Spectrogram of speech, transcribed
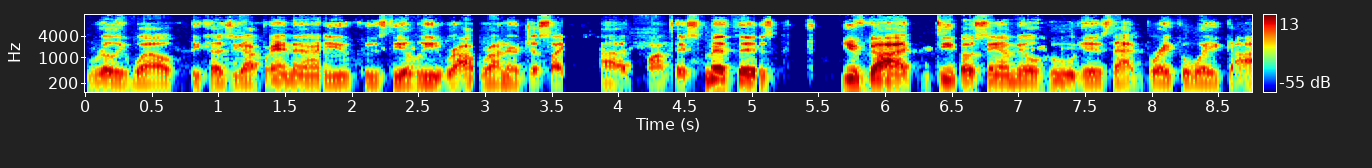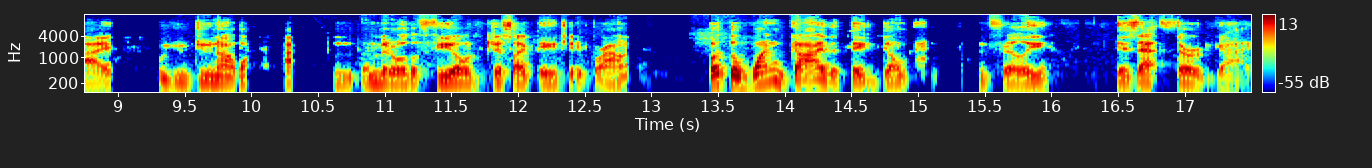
really well because you got Brandon Aiyuk, who's the elite route runner, just like uh, DeVonta Smith is. You've got Deebo Samuel, who is that breakaway guy who you do not want to have in the middle of the field, just like AJ Brown. But the one guy that they don't have in Philly is that third guy.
